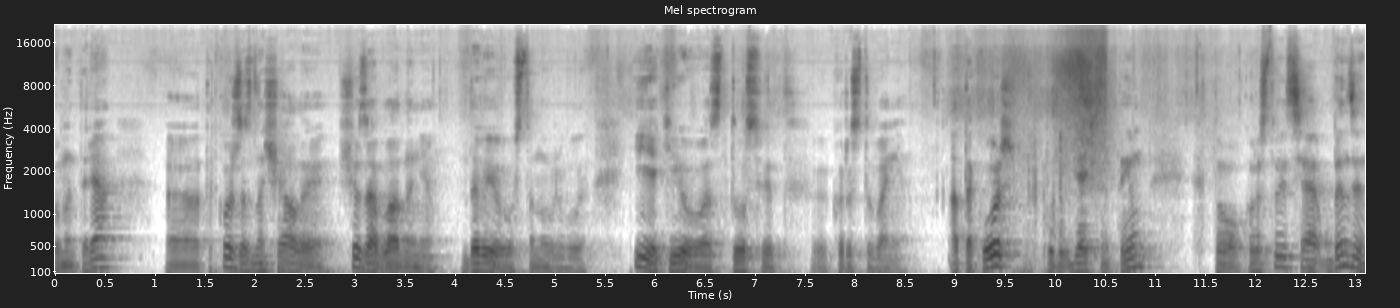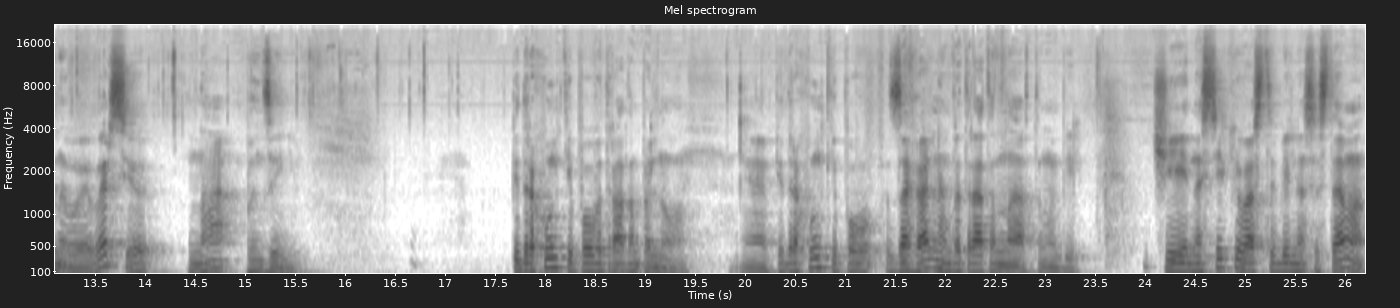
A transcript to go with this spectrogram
коментаря е, також зазначали, що за обладнання, де ви його встановлювали, і який у вас досвід е, користування. А також буду вдячний тим, хто користується бензиновою версією на бензині. Підрахунки по витратам пального. Е, Підрахунки по загальним витратам на автомобіль. Чи настільки у вас стабільна система,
